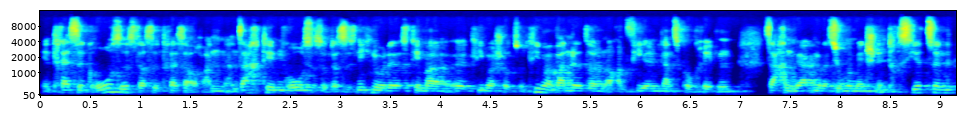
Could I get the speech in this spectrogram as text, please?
Interesse groß ist, das Interesse auch an, an Sachthemen groß ist und das ist nicht nur das Thema äh, Klimaschutz und Klimawandel, sondern auch an vielen ganz konkreten Sachen merken dass junge Menschen interessiert sind.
